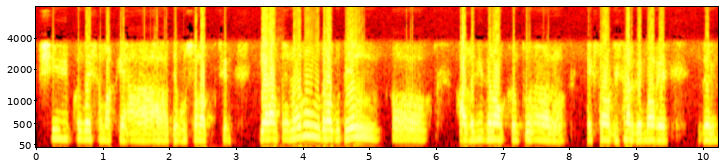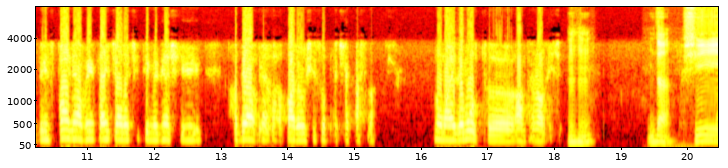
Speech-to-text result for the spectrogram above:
și îți dai seama că ea debusona puțin. Iar antrenorul, dragul de el, a venit de la o cultură extraordinar de mare din, din Spania, a venit aici, a răcit imediat și abia, abia a reușit să plece acasă. Nu mai e de mult uh, antrenor aici. Uh-huh. Da, și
